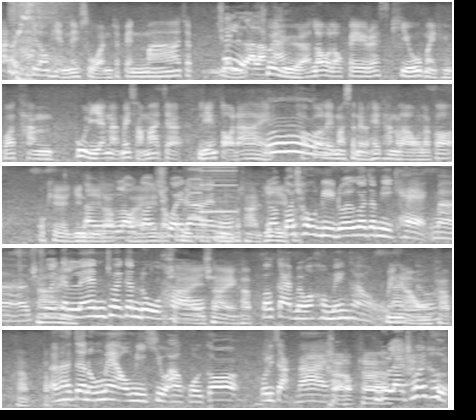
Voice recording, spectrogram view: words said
ัตว์ที่เราเห็นในสวนจะเป็นม้าจะช่วยเหลือเหรอคะช่วยเหลือเราเราไป rescue หมายถึงว่าทางผู้เลี้ยงอะไม่สามารถจะเลี้ยงต่อได้ อืม เขาก็เลยมาเสนอให้ทางเรา แล้วก็ โอเค ยินดีรับเราไว้ก็ช่วยได้มีเนอะสถานที่ แล้วก็โชคดีด้วยก็จะมีแขกมา ใช่ ช่วยกันเล่นช่วยกันดูเขาใช่ใช่ครับ ก็กลายเป็นว่าเขาไม่เหงาไม่เหงากันนอะครับครับครับ แล้วถ้าเจอน้องแมวมี QR code ก็บริจาคได้ ครับถ้า ดูแลทั่วถึง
